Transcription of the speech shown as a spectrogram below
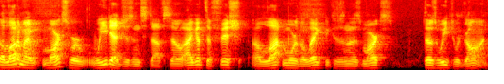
A lot of my marks were weed edges and stuff, so I got to fish a lot more of the lake because in those marks, those weeds were gone.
